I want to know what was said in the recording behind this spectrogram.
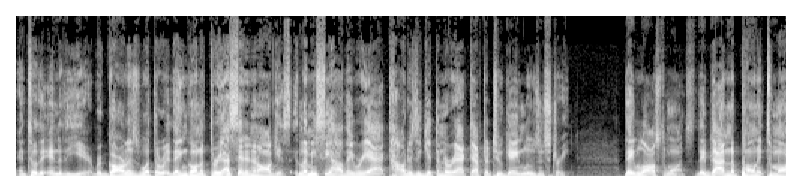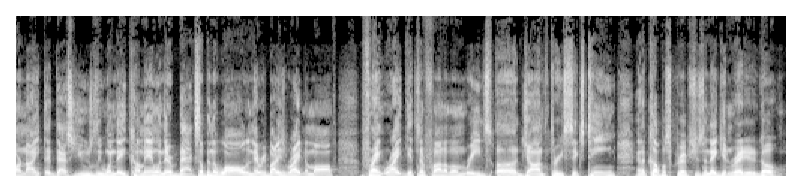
until the end of the year, regardless what the they can go on a three. I said it in August. Let me see how they react. How does he get them to react after a two game losing streak? They've lost once. They've got an opponent tomorrow night that that's usually when they come in, when their back's up in the wall and everybody's writing them off. Frank Reich gets in front of them, reads uh, John 3.16 and a couple scriptures, and they getting ready to go.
